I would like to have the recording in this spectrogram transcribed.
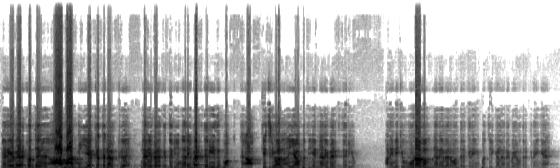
நிறைய பேருக்கு வந்து ஆம் ஆத்மி இயக்கத்தினருக்கு நிறைய பேருக்கு தெரியும். நிறைய பேருக்கு தெரியுது இப்போ. கெஜ்ரிவால் ஐயாவை பத்தி நிறைய பேருக்கு தெரியும். ஆனா இன்னைக்கு ஊடகம் நிறைய பேர் வந்திருக்கிறீங்க. பத்திரிகைகள் நிறைய பேர் வந்திருக்கிறீங்க.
